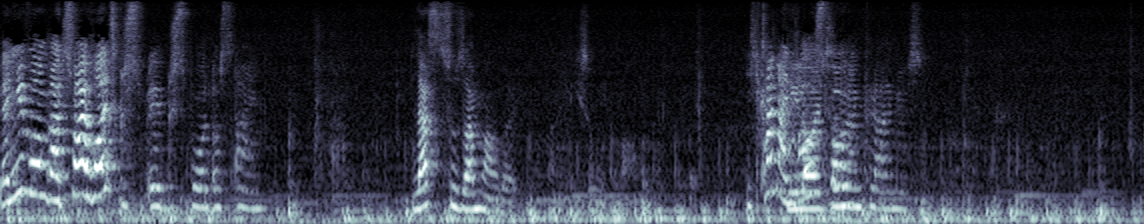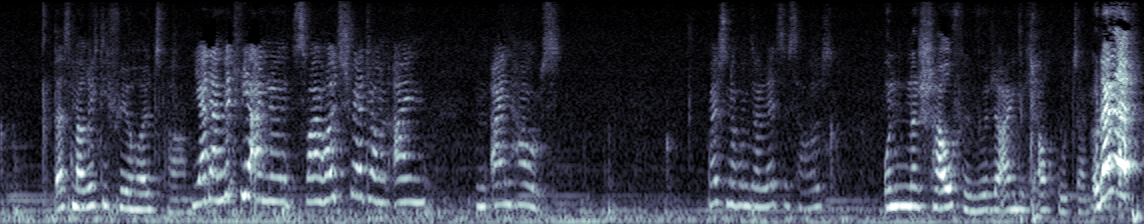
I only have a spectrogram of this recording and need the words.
Bei mir wurden gerade zwei Holz ges äh, gespawnt aus ein. Lass zusammenarbeiten. Eigentlich so wie immer. Ich kann ein Die Haus Leute- bauen, ein kleines. Lass mal richtig viel Holz farmen. Ja, damit wir eine, zwei Holzschwerter und ein, und ein Haus. Weißt du noch unser letztes Haus? Und eine Schaufel würde eigentlich auch gut sein. Oder eine.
